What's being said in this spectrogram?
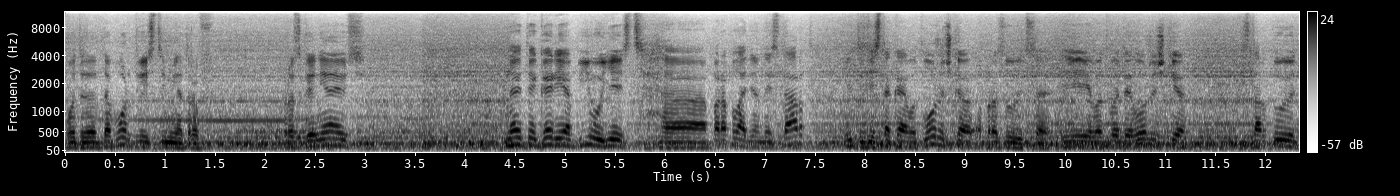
вот этот добор 200 метров, разгоняюсь. На этой горе Абью есть э, парапланерный старт. Видите, здесь такая вот ложечка образуется, и вот в этой ложечке стартуют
